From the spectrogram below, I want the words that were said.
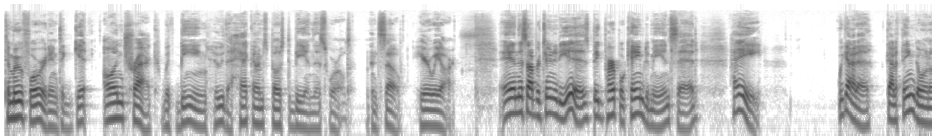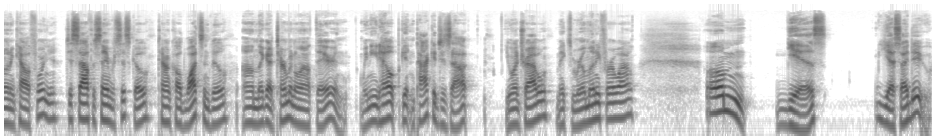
to move forward and to get on track with being who the heck I'm supposed to be in this world. And so, here we are. And this opportunity is Big Purple came to me and said, "Hey, we got a got a thing going on in California, just south of San Francisco, town called Watsonville. Um, they got a terminal out there, and we need help getting packages out. You want to travel, make some real money for a while?" Um, yes, yes, I do.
